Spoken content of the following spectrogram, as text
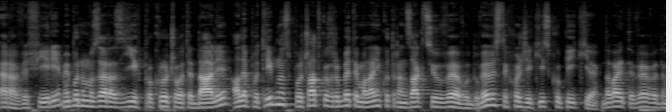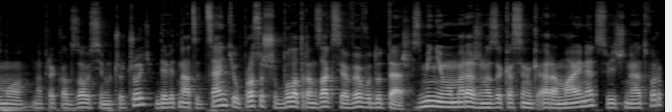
Era в ефірі. Ми будемо зараз їх прокручувати далі, але потрібно спочатку зробити маленьку транзакцію виводу, вивести хоч якісь копійки. Давайте виведемо, наприклад, зовсім чуть-чуть, 19 центів, просто щоб була транзакція виводу теж. Змінюємо мережу на ZK Sync Era Mainnet, Switch Network,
